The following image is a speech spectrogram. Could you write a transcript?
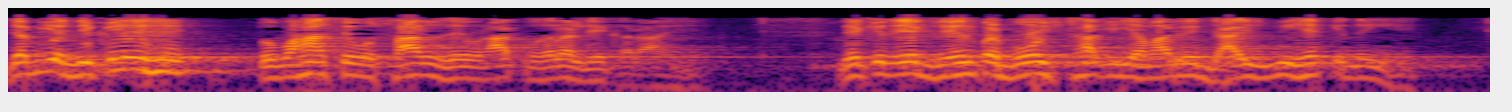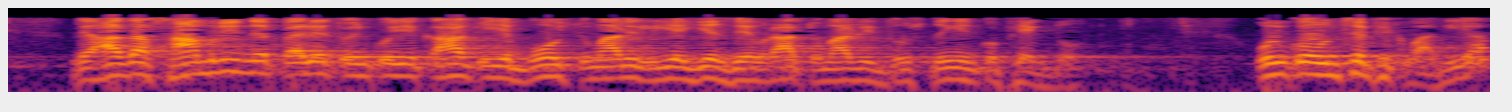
जब ये निकले हैं तो वहाँ से वो सारे जेवरात वगैरह लेकर आए हैं। लेकिन एक जहन पर बोझ था कि ये हमारे लिए जायज़ भी है कि नहीं है। लिहाजा सामरी ने पहले तो इनको ये कहा कि ये बोझ तुम्हारे लिए, ये जेवरात तुम्हारे लिए दुरुस्त नहीं इनको फेंक दो। उनको उनसे फिकवा दिया।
